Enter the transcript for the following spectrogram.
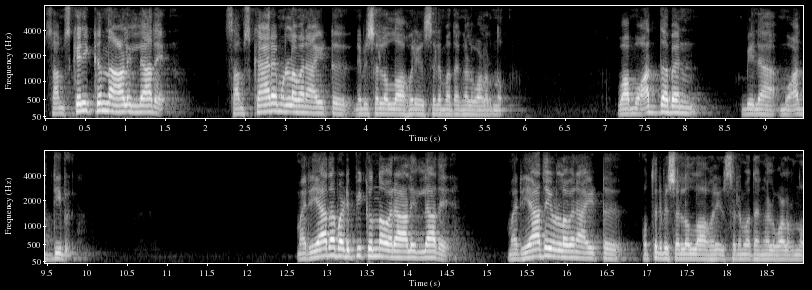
സംസ്കരിക്കുന്ന ആളില്ലാതെ സംസ്കാരമുള്ളവനായിട്ട് നബി സല്ലാഹു അലൈഹി വസ്ലം മതങ്ങൾ വളർന്നു. വ മുഅദ്ദബൻ ബില മുഅദ്ദിബ്. മര്യാദ പഠിപ്പിക്കുന്ന ഒരാളില്ലാതെ മര്യാദയുള്ളവനായിട്ട് മുത്തനബി സല്ലാഹു അലൈഹി വസ്ലം മതങ്ങൾ വളർന്നു.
